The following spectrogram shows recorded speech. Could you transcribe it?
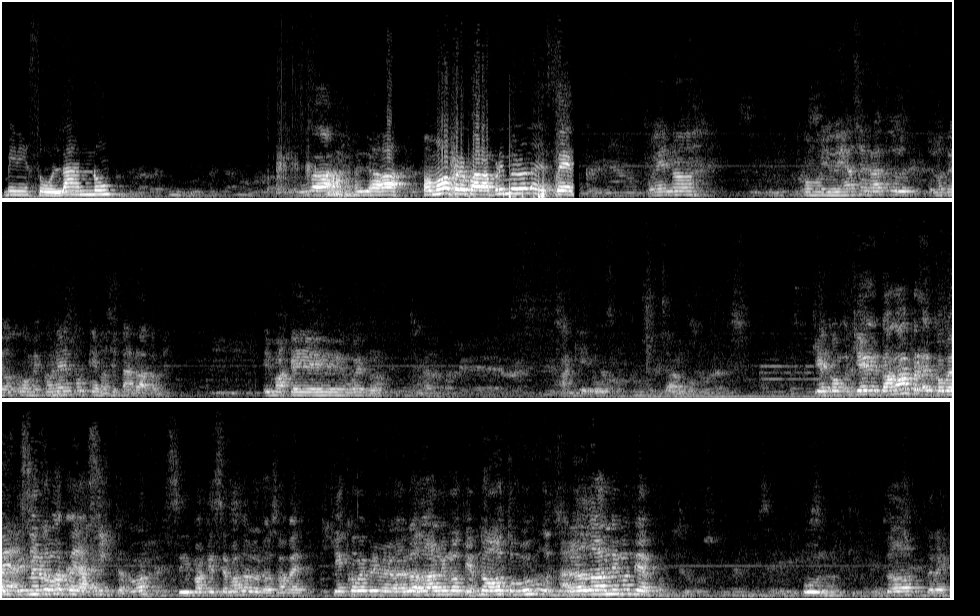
venezolano. Ah, ya. Vamos a preparar primero la escena. Bueno, como yo dije hace rato, lo tengo que comer con él porque no soy tan rato. Y más que, bueno. Asqueroso, chavo. ¿Quién come- quién- vamos a comer Pedacito primero. por pedacito. Sí, para que sea más doloroso. A ver, ¿quién come primero? Los dos al mismo tiempo. No, tú. A los dos al mismo tiempo. Uno, dos, tres.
